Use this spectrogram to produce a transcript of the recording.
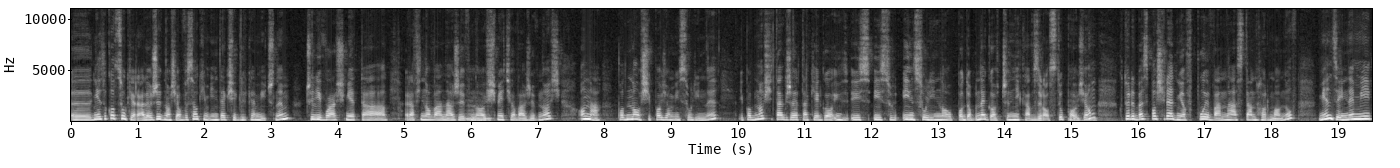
e, nie tylko cukier, ale żywność o wysokim indeksie glikemicznym, czyli właśnie ta rafinowana żywność, Mhm. śmieciowa żywność, ona podnosi poziom insuliny i podnosi także takiego insulinopodobnego czynnika wzrostu, poziom, który bezpośrednio wpływa na stan hormonów. Między innymi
